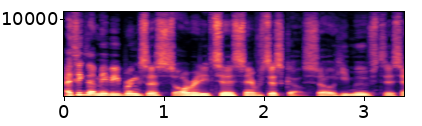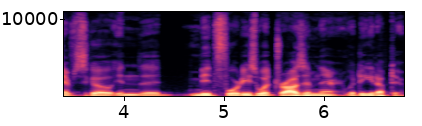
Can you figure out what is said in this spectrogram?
I think that maybe brings us already to San Francisco. So he moves to San Francisco in the mid 40s. What draws him there? What did he get up to?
